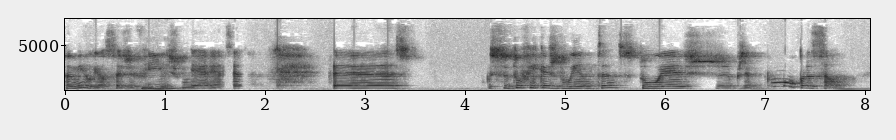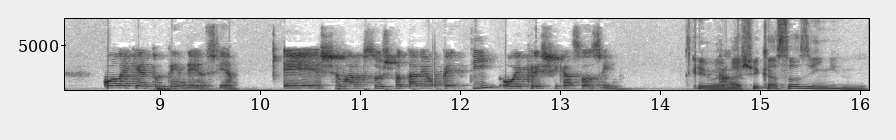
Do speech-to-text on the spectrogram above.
família, ou seja, filhos, uhum. mulher, etc. se tu ficas doente, se tu és, por exemplo, uma operação, qual é que é a tua tendência? É chamar pessoas para estarem ao pé de ti ou é querer ficar sozinho? Eu é Pronto. é mais ficar sozinho.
